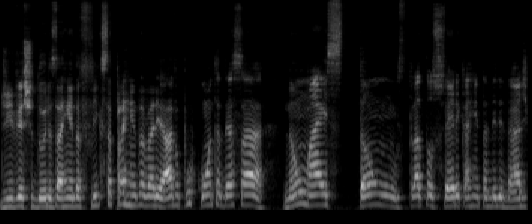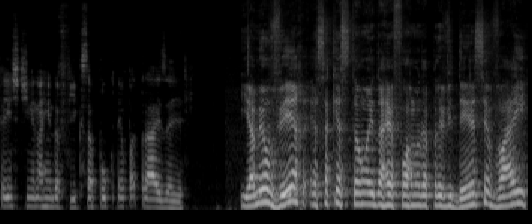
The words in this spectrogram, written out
de investidores da renda fixa para renda variável por conta dessa não mais tão estratosférica rentabilidade que a gente tinha na renda fixa há pouco tempo atrás aí. E a meu ver, essa questão aí da reforma da Previdência vai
